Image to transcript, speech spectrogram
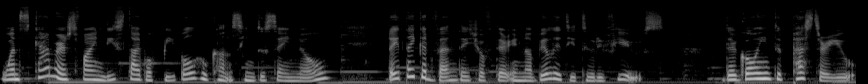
When scammers find these type of people who can't seem to say no, they take advantage of their inability to refuse. They're going to pester you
